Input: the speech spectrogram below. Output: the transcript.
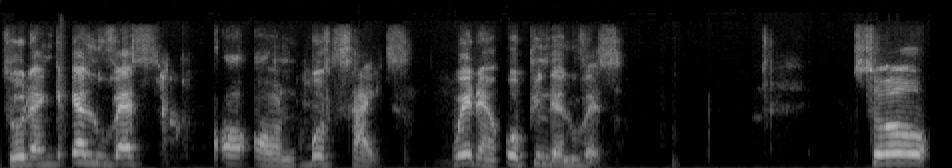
So then get louvers on both sides, where then open the louvers. So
